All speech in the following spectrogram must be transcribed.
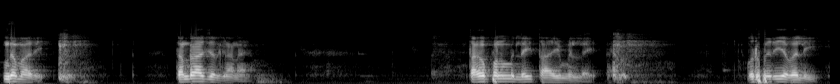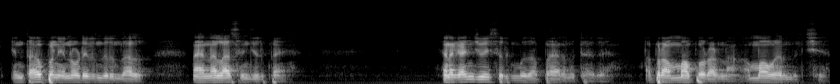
இந்த மாதிரி. தன்ராஜ் இருக்கானே தகப்பனும் இல்லை தாயும் இல்லை. ஒரு பெரிய வழி என் தகப்பன் என்னோட இருந்திருந்தால் நான் என்னெல்லாம் செஞ்சுருப்பேன்? எனக்கு அஞ்சு வயசு இருக்கும்போது அப்பா இறந்துட்டாரு. அப்புறம் அம்மா போகிறான்னா அம்மாவும் இருந்துருச்சு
